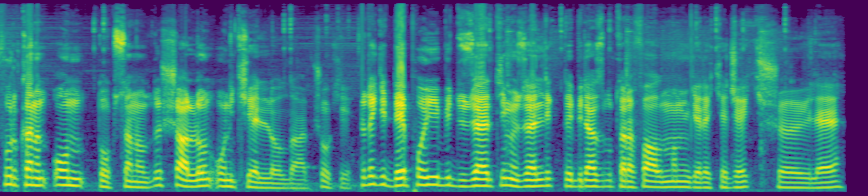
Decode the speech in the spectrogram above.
Furkan'ın 10.90 oldu. Sherlock'un 12.50 oldu abi. Çok iyi. Buradaki depoyu bir düzelteyim. Özellikle biraz bu tarafa almam gerekecek. Şöyle.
